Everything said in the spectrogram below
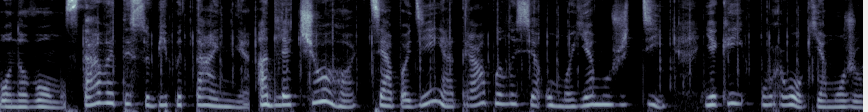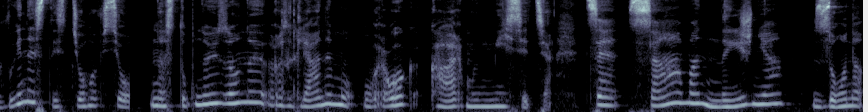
по-новому, ставити собі питання: а для чого ця подія трапилася у моєму житті? Який урок я можу винести з цього всього? Наступною зоною розглянемо урок карми місяця. Це сама нижня зона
